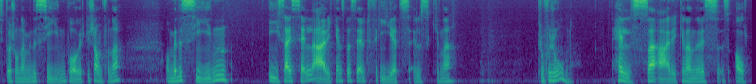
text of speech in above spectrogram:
situasjon der medisinen påvirker samfunnet. Og medisinen i seg selv er ikke en spesielt frihetselskende profesjon. Helse er ikke nødvendigvis alt,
